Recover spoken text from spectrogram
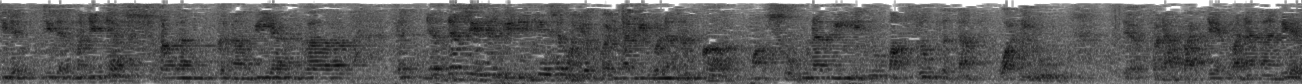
tidak tidak menjejak sebagai kenabian ke dan, dan sihir ini dia sama yang banyak Nabi pernah luka maksud Nabi itu maksud tentang wahyu. Dia pendapat dia pandangan dia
